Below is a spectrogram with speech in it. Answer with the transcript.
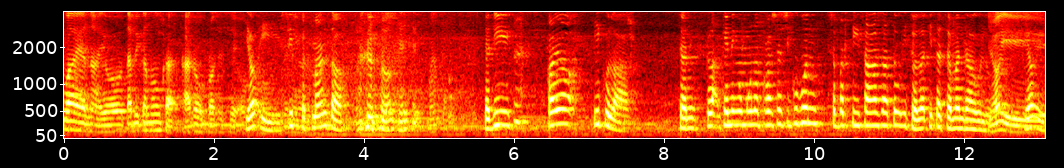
wah enak yo, tapi kan mau gak karo prosesnya. Yo i, sip bet mantap. Oke sih, mantap. Jadi koyo iku lah. Dan kelak kene ngomongno proses iku pun seperti salah satu idola kita zaman dahulu. Yoi. Yoi.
